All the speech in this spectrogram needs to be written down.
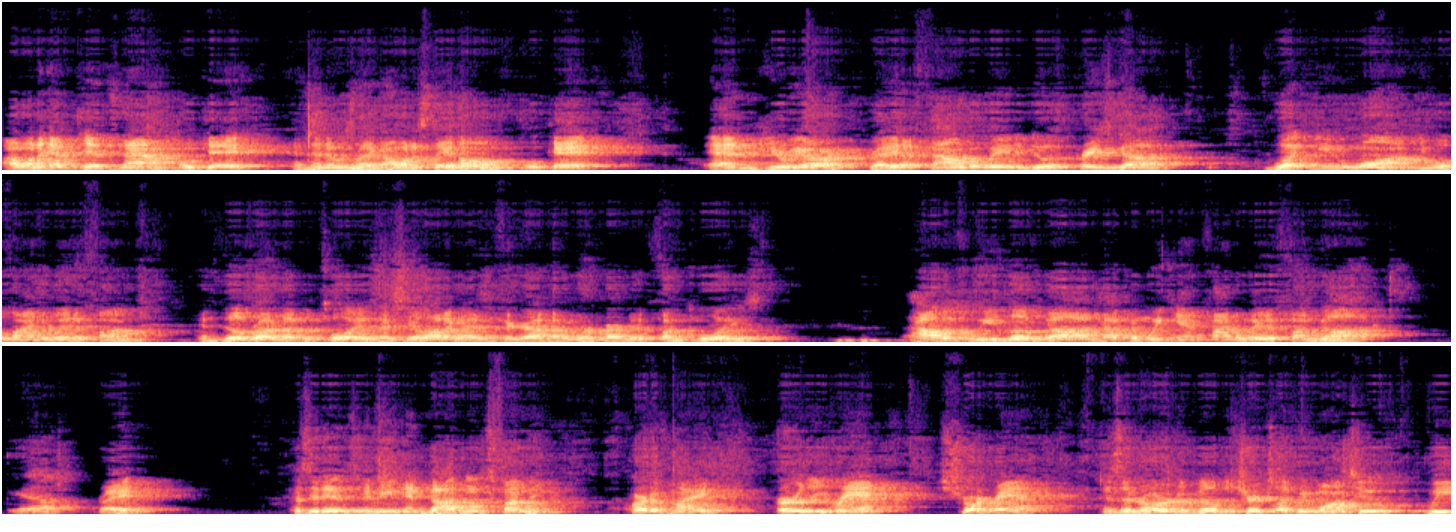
I want to have kids now, okay? And then it was like, I want to stay home, okay? And here we are, right? I found a way to do it. Praise God. What you want, you will find a way to fund. And Bill brought it up with toys. I see a lot of guys that figure out how to work hard to fund toys. How, if we love God, how come we can't find a way to fund God? Yeah. Right? Because it is. I mean, and God needs funding. Part of my early rant, short rant, is that in order to build the church like we want to, we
